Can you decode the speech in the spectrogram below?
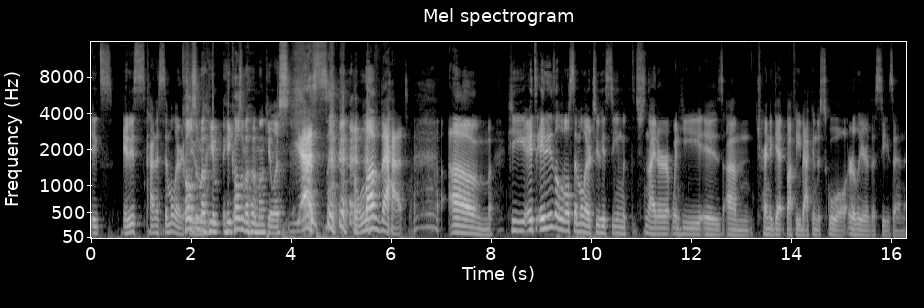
it's it is kind of similar calls to him a hum- he calls him a homunculus. Yes. Love that. Um he it's it is a little similar to his scene with Snyder when he is um trying to get Buffy back into school earlier this season.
